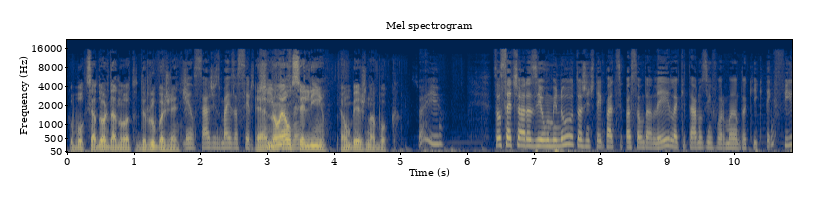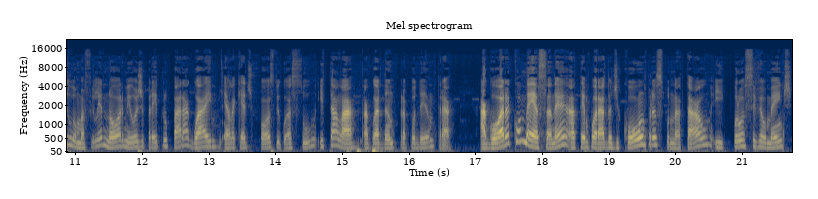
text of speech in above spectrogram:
que o boxeador dá no outro, derruba a gente. Mensagens mais assertivas, É, não é um né? selinho, é um beijo na boca. Isso aí. São sete horas e um minuto. A gente tem participação da Leila, que está nos informando aqui que tem fila, uma fila enorme hoje para ir para o Paraguai. Ela que é de Foz do Iguaçu e está lá, aguardando para poder entrar. Agora começa, né, a temporada de compras para o Natal e possivelmente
